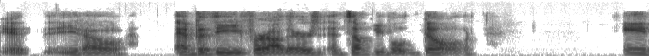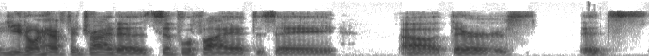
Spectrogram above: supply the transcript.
it you know empathy for others, and some people don't. And you don't have to try to simplify it to say uh there's it's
